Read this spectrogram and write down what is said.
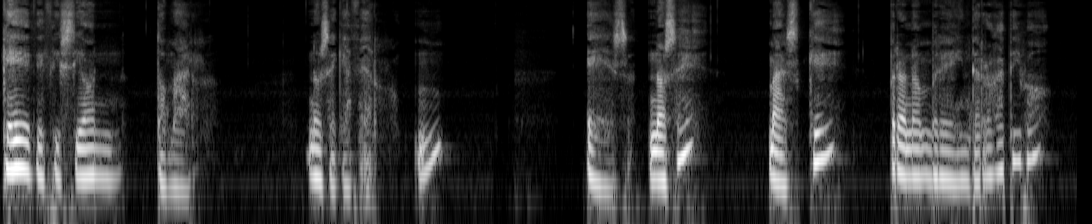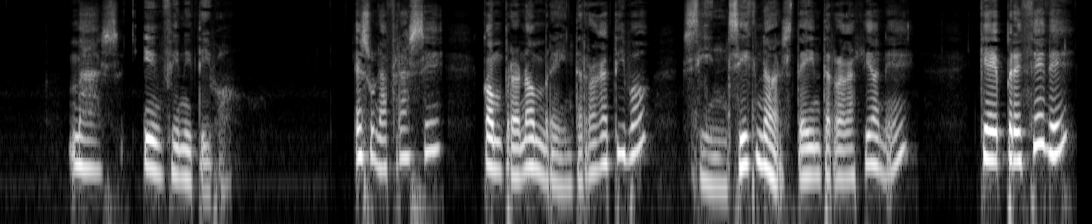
qué decisión tomar. No sé qué hacer. Es no sé más que pronombre interrogativo más infinitivo. Es una frase con pronombre interrogativo sin signos de interrogación, ¿eh? que precede,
